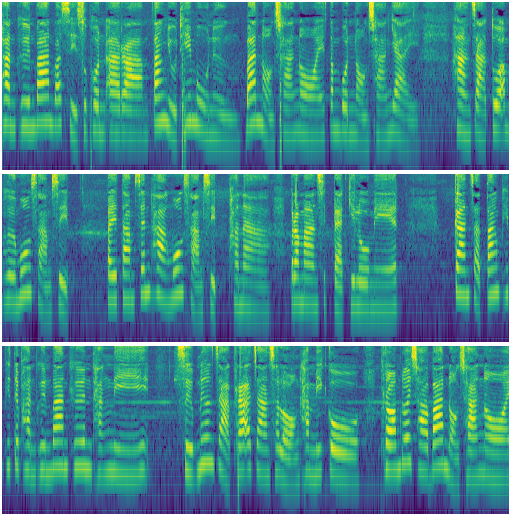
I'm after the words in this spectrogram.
ภัณฑ์พื้นบ้านวัดศรีสุพลอาราม ตั้งอยู่ที่หมู่หนึ่ง บ้านหนองช้างน้อย ตำบลหนองช้างใหญ่ ห่างจากตัวอำเภอม่วง 30 ไปตามเส้นทางม่วง 30 พนา ประมาณ 18 กิโลเมตร การจัดตั้งพิพิธภัณฑ์พื้นบ้านขึ้นทั้งนี้ สืบเนื่องจากพระอาจารย์ฉลองธรรมิโก พร้อมด้วยชาวบ้านหนองช้างน้อย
